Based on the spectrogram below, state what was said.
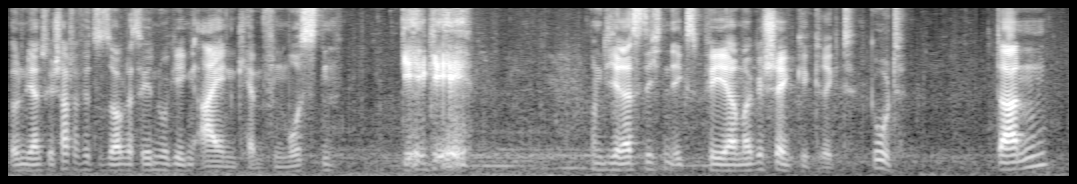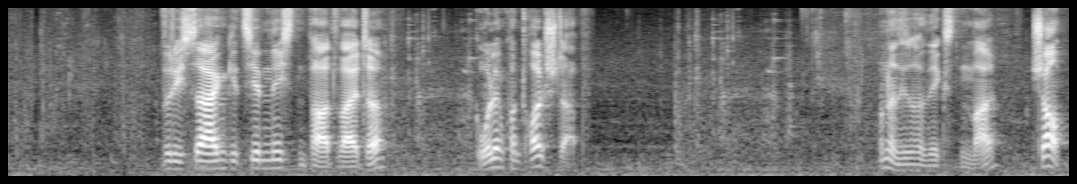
und wir haben es geschafft, dafür zu sorgen, dass wir nur gegen einen kämpfen mussten. GG. Und die restlichen XP haben wir geschenkt gekriegt. Gut. Dann würde ich sagen, geht's hier im nächsten Part weiter. Golem-Kontrollstab. Und dann sehen wir uns beim nächsten Mal. Ciao.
